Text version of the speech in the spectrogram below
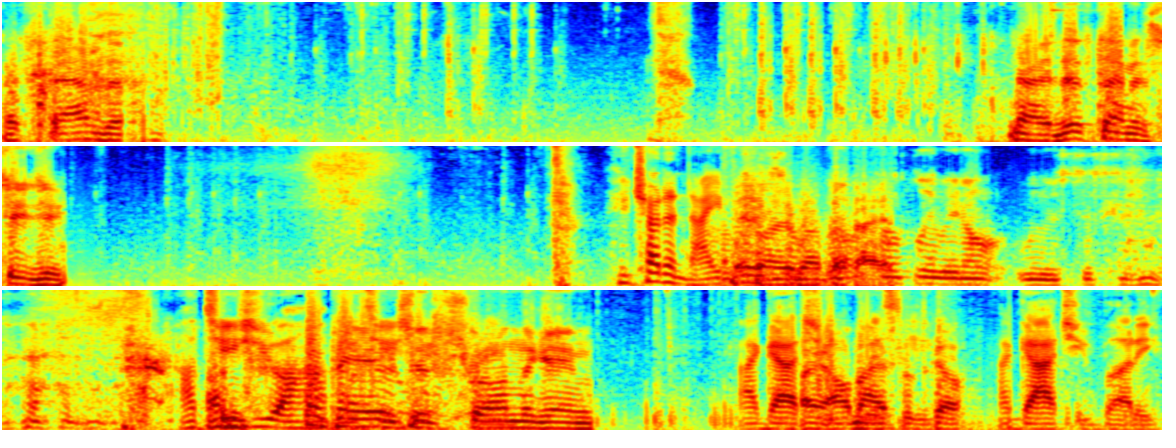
I stabbed him. Alright, this time it's GG. He tried to knife Sorry it. about that. Hopefully we don't lose just because of that. I'll teach you. I'll, I'll Payne teach you. just throwing the game. I got you, Alright, I'll let's go. I got you, buddy.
